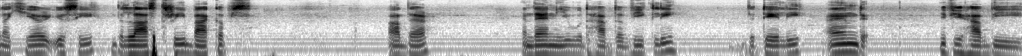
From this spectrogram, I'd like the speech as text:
like here you see the last three backups are there and then you would have the weekly the daily and if you have the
